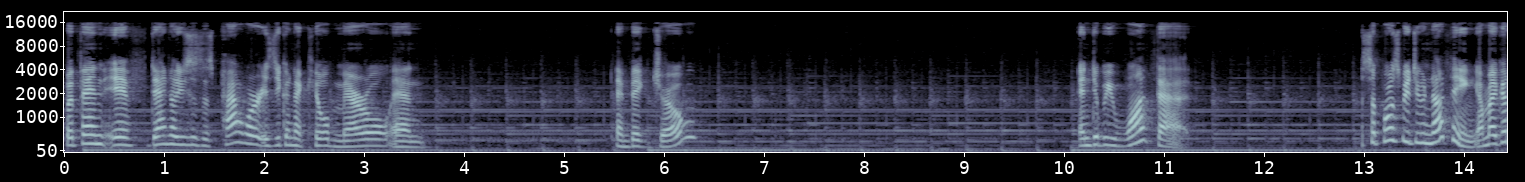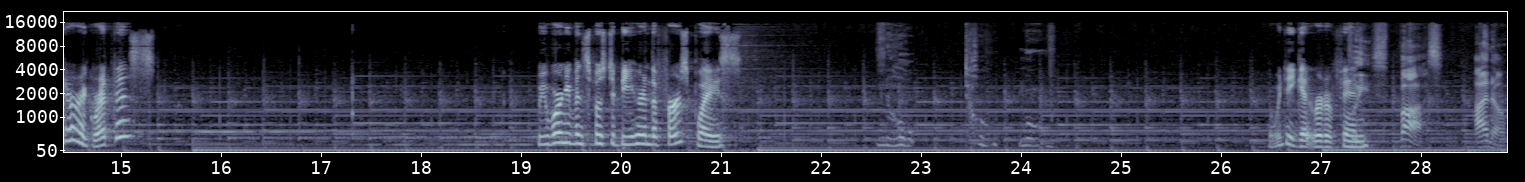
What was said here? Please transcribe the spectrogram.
But then, if Daniel uses his power, is he gonna kill Merrill and and Big Joe? And do we want that? Suppose we do nothing. Am I gonna regret this? We weren't even supposed to be here in the first place. No, don't move. We need to get rid of Finn. Please, boss. I know.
